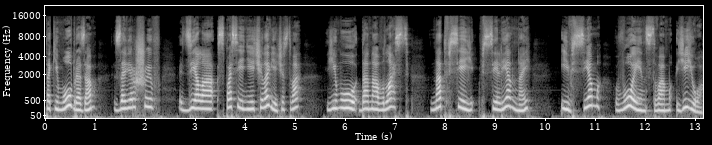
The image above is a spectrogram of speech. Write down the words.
таким образом, завершив дело спасения человечества, ему дана власть над всей Вселенной и всем воинством ее.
